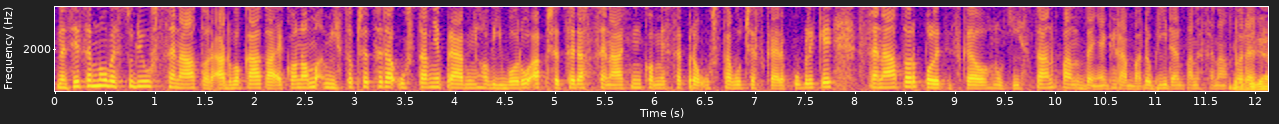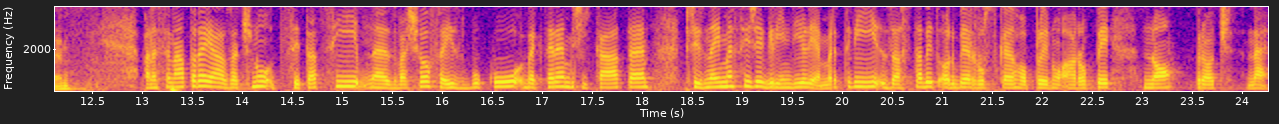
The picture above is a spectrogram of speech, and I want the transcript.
Dnes je se mnou ve studiu senátor, advokát a ekonom, místopředseda ústavně právního výboru a předseda Senátní komise pro ústavu České republiky, senátor politického hnutí stan, pan Zdeněk Hraba. Dobrý den, pane senátore. Dobrý den. Pane senátore, já začnu citací eh, z vašeho Facebooku, ve kterém říkáte, přiznejme si, že Green Deal je mrtvý, zastavit odběr ruského plynu a ropy, no proč ne?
